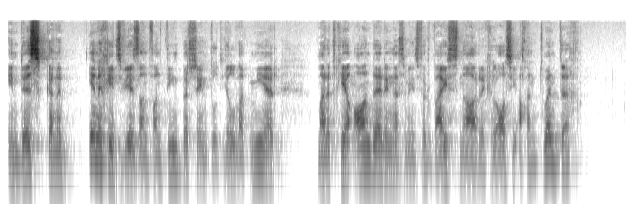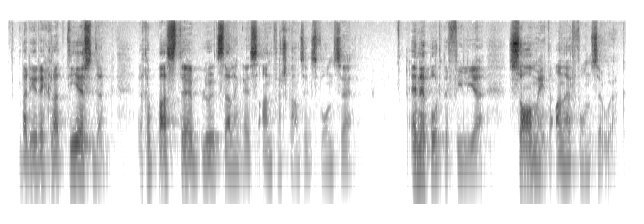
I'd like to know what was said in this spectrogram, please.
En dis kan dit enigiets wees dan van 10% tot heelwat meer, maar dit gee aanduiding as 'n mens verwys na regulasie 28 wat die regulateurs dink 'n gepaste blootstelling is aan verskansingsfondse in 'n portefeulje saam met ander fondse ook.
